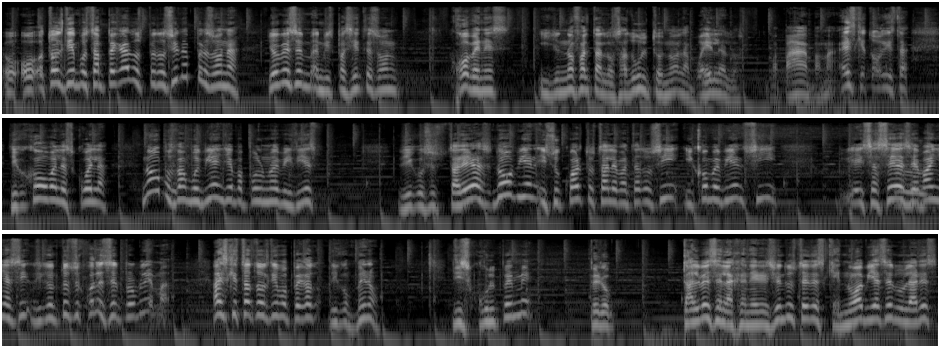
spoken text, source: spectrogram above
O, todo el tiempo están pegados, pero si una persona, yo a veces mis pacientes son jóvenes y no faltan los adultos, ¿no? La abuela, los papá, mamá, es que todavía está. Digo, ¿cómo va la escuela? No, pues va muy bien, lleva por 9 y 10. Digo, sus tareas, no, bien, y su cuarto está levantado, sí, y come bien, sí, y se asea, se baña, sí. Digo, entonces, ¿cuál es el problema? Ah, es que está todo el tiempo pegado. Digo, bueno, discúlpenme, pero tal vez en la generación de ustedes que no había celulares,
